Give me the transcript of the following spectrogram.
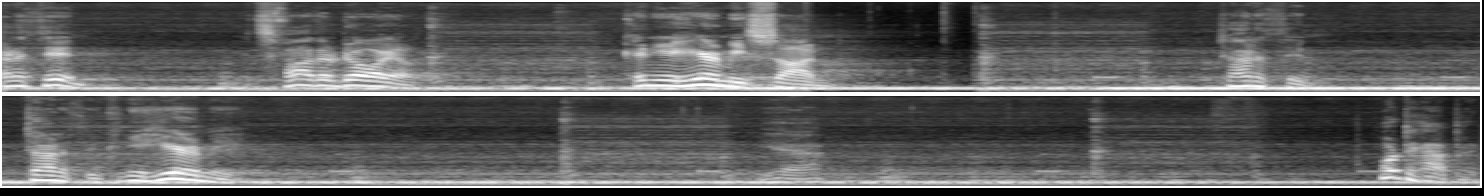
Jonathan, it's Father Doyle. Can you hear me, son? Jonathan, Jonathan, can you hear me? Yeah. what happened?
